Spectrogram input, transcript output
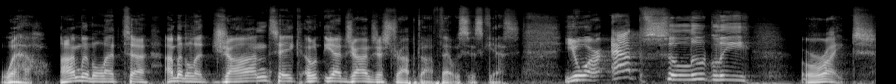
well, I'm going to let uh, I'm going to let John take. Oh, yeah, John just dropped off. That was his guess. You are absolutely right,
